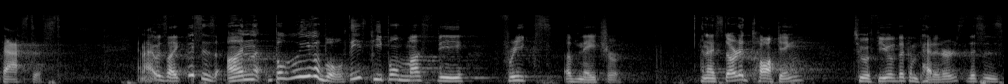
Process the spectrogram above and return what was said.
fastest. And I was like, this is unbelievable. These people must be freaks of nature. And I started talking to a few of the competitors. This is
